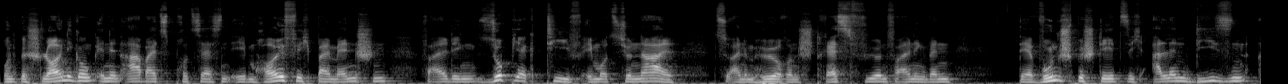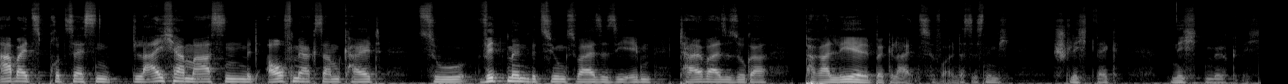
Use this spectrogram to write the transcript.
und Beschleunigung in den Arbeitsprozessen eben häufig bei Menschen, vor allen Dingen subjektiv, emotional, zu einem höheren Stress führen, vor allen Dingen, wenn der Wunsch besteht, sich allen diesen Arbeitsprozessen gleichermaßen mit Aufmerksamkeit zu widmen, beziehungsweise sie eben teilweise sogar parallel begleiten zu wollen. Das ist nämlich schlichtweg nicht möglich.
